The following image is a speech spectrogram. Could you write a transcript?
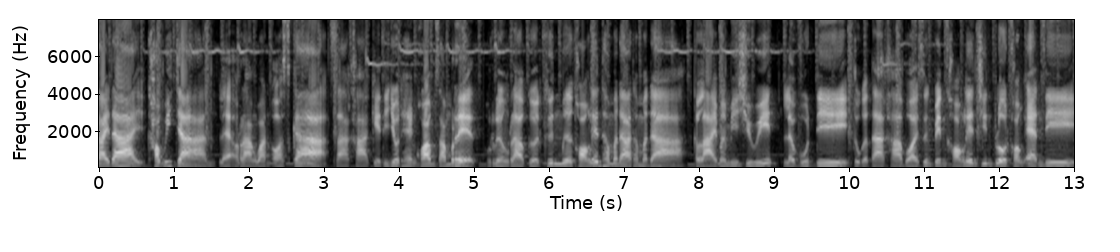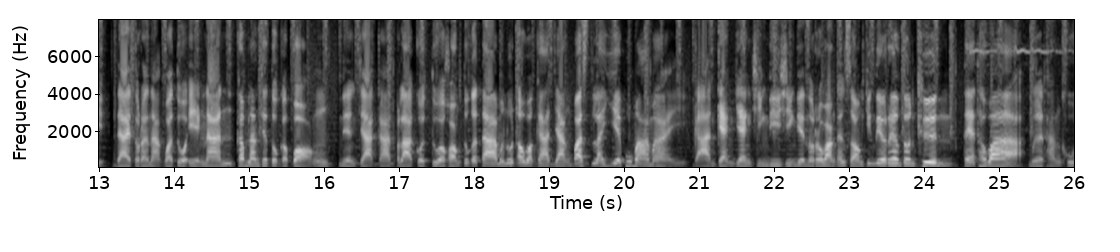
รายได้คำวิจารณ์ และรางวัลออสการ์สาขาเกียรติยศแห่งความสำเร็จ เรื่องราวเกิดขึ้นเมื่อของเล่นธรรมดาธรรมดากลายมามีชีวิต และวูดดี้ตุ๊กตาคาร์บอยซึ่งเป็นของเล่นชิ้นโปรดของแอนดี้ได้ตระหนักว่าตัวเองนั้นกำลังจะตกกระป๋อง เนื่องจากการปรากฏตัวของตุ๊กตามนุษย์อวกาศอย่างบัสไลเยียร์ผู้มาใหม่ การแข่งแย่งชิงดีชิงเด่นระหว่าง่างทั้งสองจึงได้เริ่มต้นขึ้น แต่ทว่าเมื่อทั้งคู่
